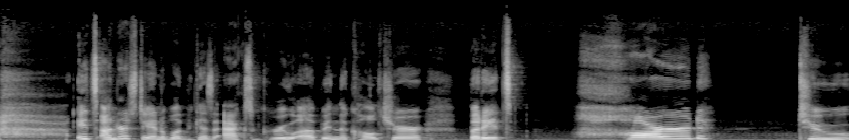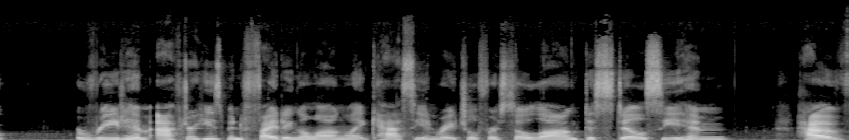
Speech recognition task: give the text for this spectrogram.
it's understandable because Ax grew up in the culture, but it's hard to read him after he's been fighting along like Cassie and Rachel for so long to still see him have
